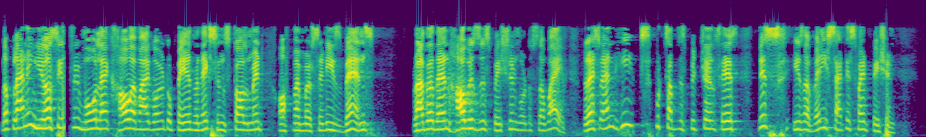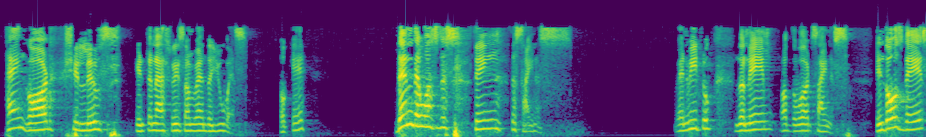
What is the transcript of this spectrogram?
The planning here seems to be more like how am I going to pay the next installment of my Mercedes Benz rather than how is this patient going to survive. The rest, and he puts up this picture and says, this is a very satisfied patient. Thank God she lives internationally somewhere in the US. Okay? Then there was this thing, the sinus. When we took the name of the word sinus. In those days,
